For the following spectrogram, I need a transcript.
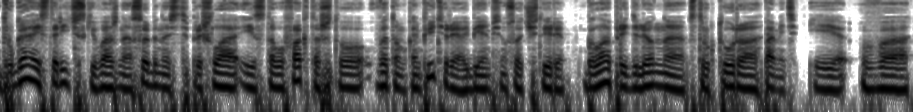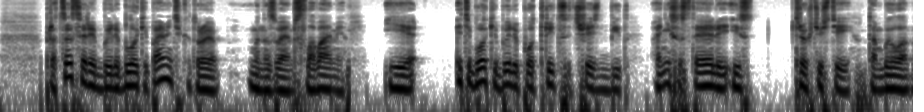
Другая исторически важная особенность пришла из того факта, что в этом компьютере IBM 704 была определенная структура памяти. И в процессоре были блоки памяти, которые мы называем словами. И эти блоки были по 36 бит. Они состояли из трех частей. Там было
